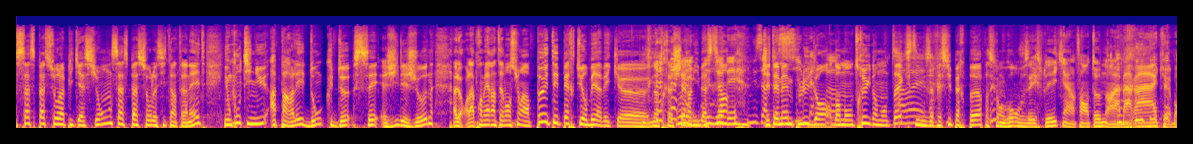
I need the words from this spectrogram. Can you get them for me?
Ça se passe sur l'application, ça se passe sur le site internet, et on continue à parler donc de ces gilets jaunes. Alors la première intervention a un peu été perturbée avec euh, notre cher Oui, ami Bastien. a J'étais même plus dans, mon truc, dans mon texte, Ah ouais. il nous a fait super peur parce qu'en gros on vous explique qu'il y a un fantôme dans la baraque. Bon,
